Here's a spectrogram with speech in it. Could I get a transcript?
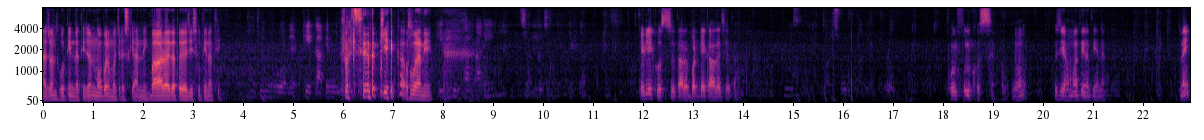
આ જોન સૂતી જ નથી જોન મોબાઈલ મચડેસ ક્યારની બાર વાગ્યા તો હજી સૂતી નથી. કેક કાપવાની કેટલી ખુશ છું તારો બર્થડે કાલે છે તો. ફૂલ ફૂલ ખુશ છે. જો ને ખુશી હમાતી નથી એને. નહીં?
